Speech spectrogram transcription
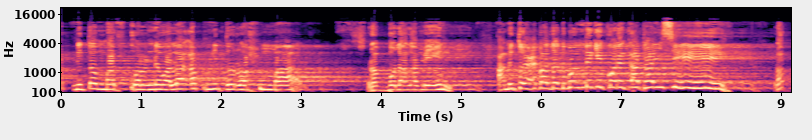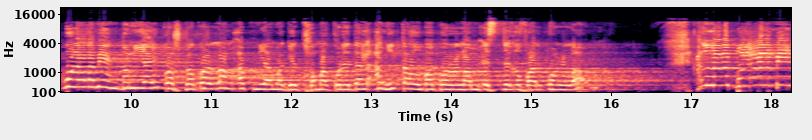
আপনি তো মাফ করনেওয়ালা, আপনি তো রহমান। রব্বুল আলামিন, আমি তো ইবাদত বন্দেগী করে কাটাইছি। রব্বুল আলামিন, দুনিয়ায় কষ্ট করলাম, আপনি আমাকে ক্ষমা করে দেন, আমি তাওবা করলাম, ইস্তেগফার করলাম। আল্লাহ রব্বুল আলামিন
